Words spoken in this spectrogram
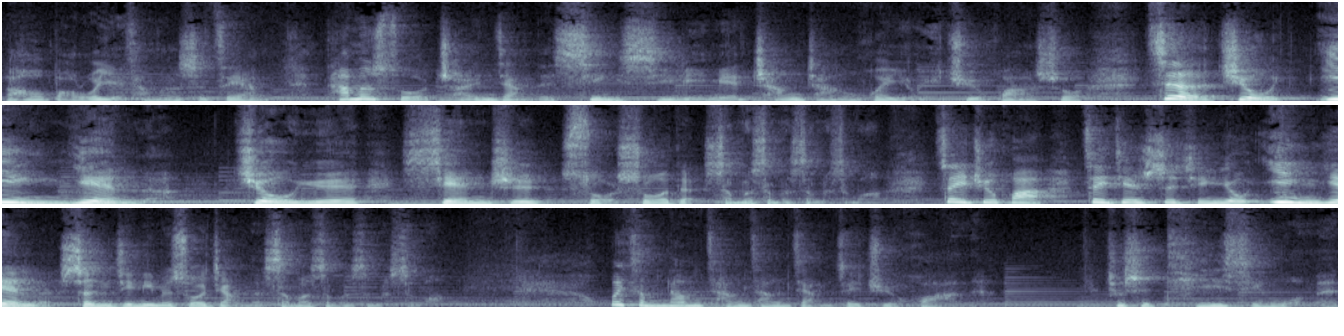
然后保罗也常常是这样。他们所传讲的信息里面，常常会有一句话说：“这就应验了旧约先知所说的什么什么什么什么。”这句话，这件事情又应验了圣经里面所讲的什么什么什么什么。为什么他们常常讲这句话呢？就是提醒我们，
